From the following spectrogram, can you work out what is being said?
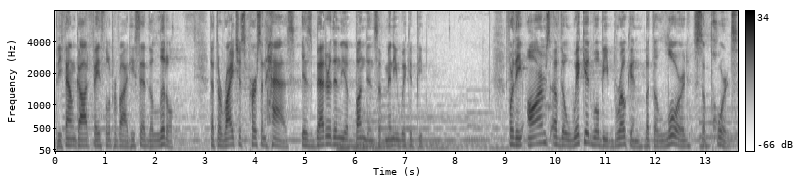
But he found God faithful to provide. He said, The little that the righteous person has is better than the abundance of many wicked people. For the arms of the wicked will be broken, but the Lord supports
